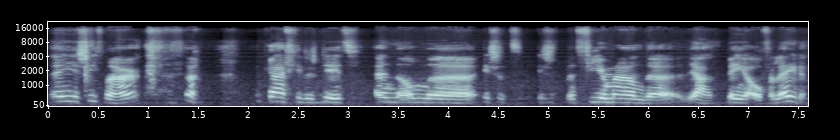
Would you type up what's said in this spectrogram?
en je ziet maar, dan krijg je dus dit. En dan uh, is, het, is het met vier maanden, ja, ben je overleden.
